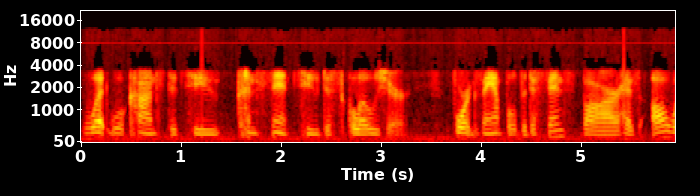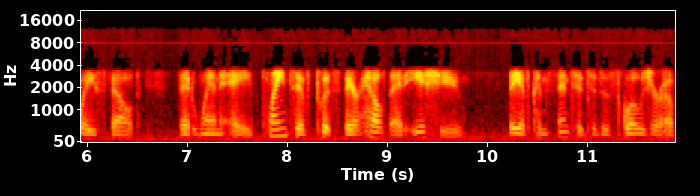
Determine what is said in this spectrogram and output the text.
what will constitute consent to disclosure. For example, the defense bar has always felt that when a plaintiff puts their health at issue, they have consented to disclosure of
